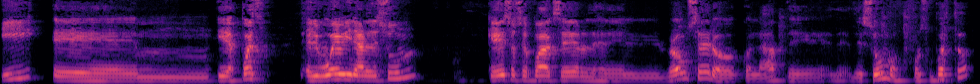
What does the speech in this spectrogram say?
y, y después el webinar de Zoom, que eso se puede acceder desde el browser o con la app de, de, de Zoom, por supuesto.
